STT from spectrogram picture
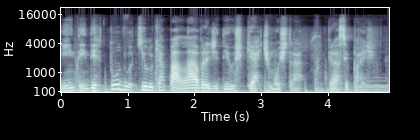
e entender tudo aquilo que a palavra de Deus quer te mostrar. Graça e paz.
